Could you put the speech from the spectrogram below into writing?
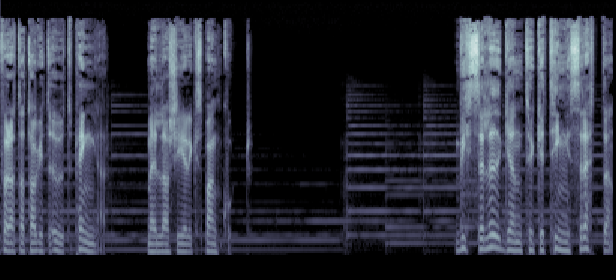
för att ha tagit ut pengar med Lars-Eriks bankkort. Visserligen tycker tingsrätten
